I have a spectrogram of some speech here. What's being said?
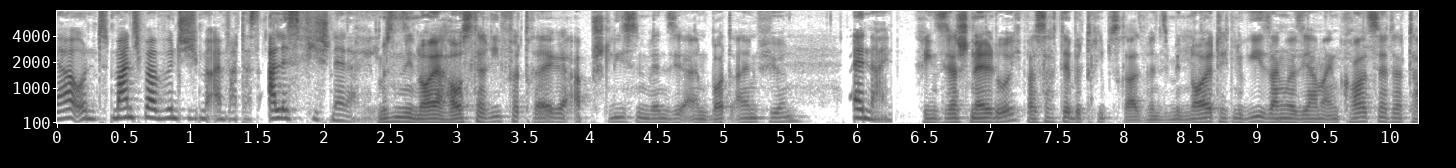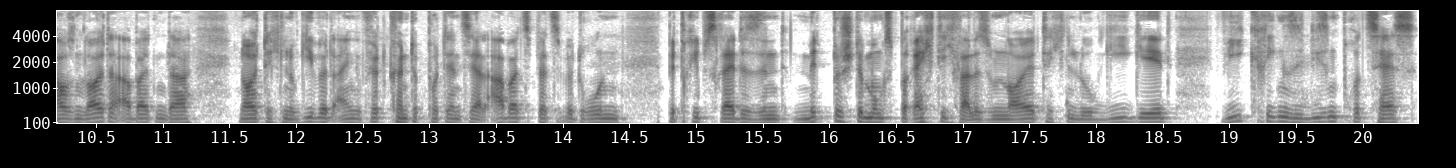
Ja, und manchmal wünsche ich mir einfach, dass alles viel schneller geht. Müssen Sie neue Haustarifverträge abschließen, wenn Sie einen Bot einführen? Äh, nein. Kriegen Sie das schnell durch? Was sagt der Betriebsrat? Wenn Sie mit neuer Technologie, sagen wir, Sie haben ein Callcenter, 1000 Leute arbeiten da, neue Technologie wird eingeführt, könnte potenziell Arbeitsplätze bedrohen. Betriebsräte sind mitbestimmungsberechtigt, weil es um neue Technologie geht. Wie kriegen Sie diesen Prozess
